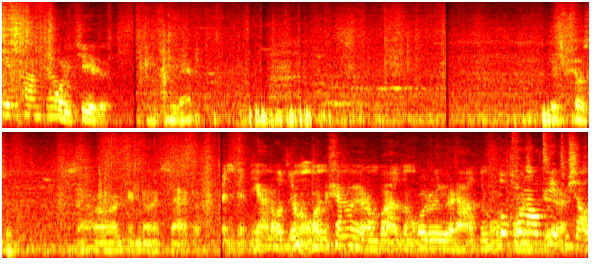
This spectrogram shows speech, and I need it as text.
12-7 tansiyon. 12 7. Geçmiş olsun. Sağ olun. Yani uzun konuşamıyorum, boğazım kuruyor, ağzım 96-76.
